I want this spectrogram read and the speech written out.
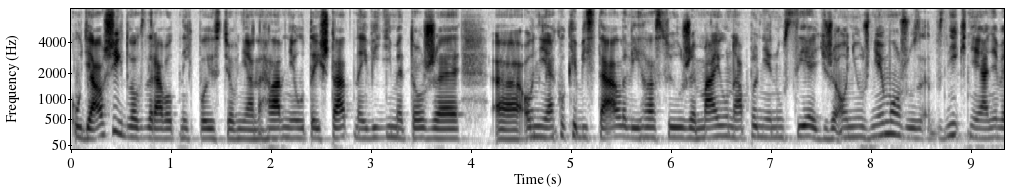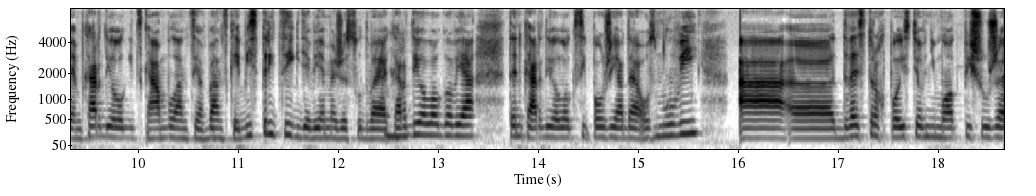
u ďalších dvoch zdravotných poisťovní a hlavne u tej štátnej vidíme to, že uh, oni ako keby stále vyhlasujú, že majú naplnenú sieť, že oni už nemôžu, vznikne, ja neviem, kardiologická ambulancia v Banskej Bystrici, kde vieme, že sú dvaja mm-hmm. kardiológovia, ten kardiolog si požiada o zmluvy a e, dve z troch poisťovní mu odpíšu, že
